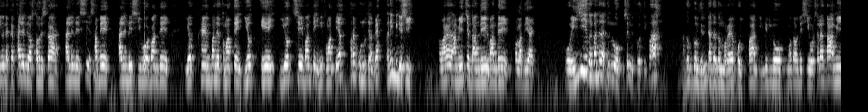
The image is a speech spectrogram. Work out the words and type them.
ইউন একটা থাইল্যান্ডে অস্ত পরিষ্কার থাইল্যান্ডে সাবেক থাইল্যান্ডে শিবর বানতে ইয়ত ফ্যান বানতে তোমাতে। ইয়ত এ ইয়ত সে বানতে ইনি তোমাতে এক করে উন্নতি ব্যাখ্যানি বিদেশি। তোমার আমি হচ্ছে দান্দির বান্ধে হলা দিয়াই। ওই যে বান্ধে রাতের লোক শ্রেণি প্রতি বাহ! আদব দল দিন তাতে তোমরা কই পান ইন্দির লোক মোটামুটি শিবর ছেলে দামি।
